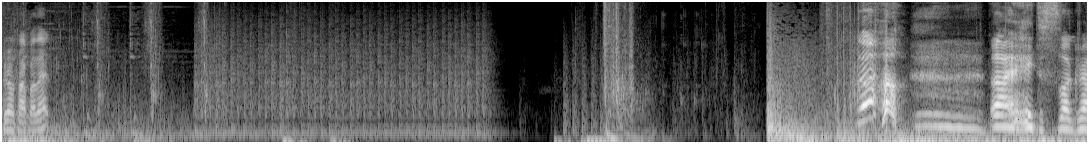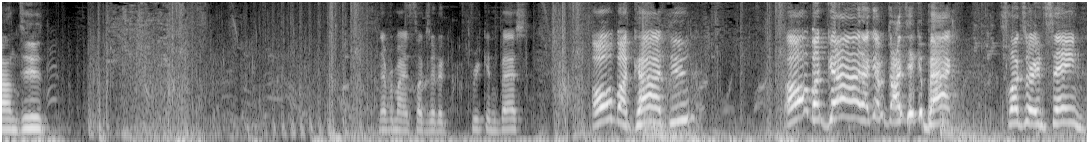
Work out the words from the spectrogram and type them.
We don't talk about that. No! I hate the slug round, dude. Never mind, slugs are the freaking best. Oh my god, dude! Oh my god! I got I take it back! Slugs are insane!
